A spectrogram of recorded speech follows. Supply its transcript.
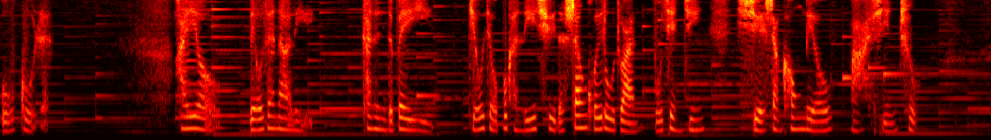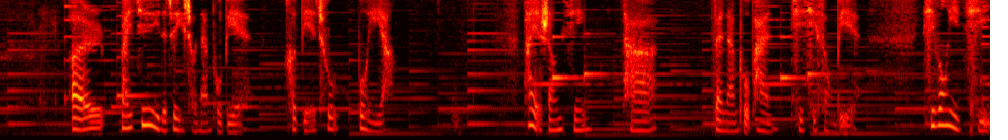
无故人。还有留在那里，看着你的背影，久久不肯离去的山回路转不见君，雪上空留马行处。而白居易的这一首《南浦别》和别处不一样，他也伤心，他在南浦畔凄凄送别，西风一起，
